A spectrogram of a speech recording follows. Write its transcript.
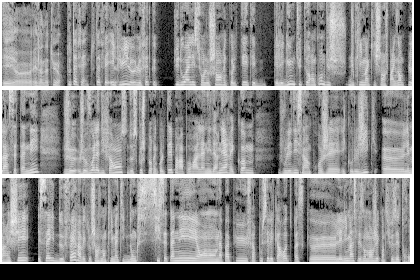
et, euh, et la nature. Tout à fait, tout à fait. Et, puis le, le fait que tu dois aller sur le champ récolter tes, légumes, tu te rends compte du, du, climat qui change. Par exemple, là, cette année, je, je, vois la différence de ce que je peux récolter par rapport à l'année dernière. Et comme je vous l'ai dit, c'est un projet écologique, euh, les maraîchers essayent de faire avec le changement climatique. Donc, si cette année, on n'a pas pu faire pousser les carottes parce que les limaces les ont mangées quand il faisait trop,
